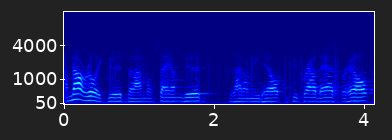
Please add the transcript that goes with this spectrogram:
I'm not really good, but I'm going to say I'm good because I don't need help. I'm too proud to ask for help.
